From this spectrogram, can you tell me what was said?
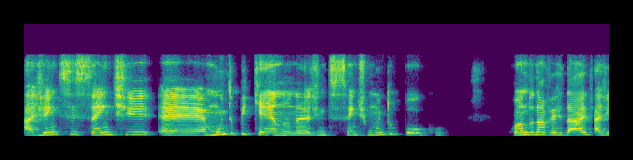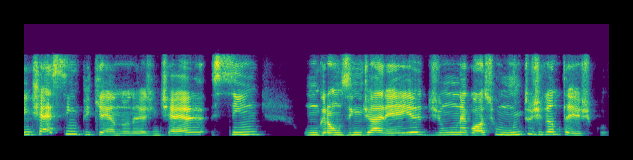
a gente se sente é, muito pequeno, né? A gente se sente muito pouco. Quando, na verdade, a gente é sim pequeno, né? A gente é sim um grãozinho de areia de um negócio muito gigantesco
